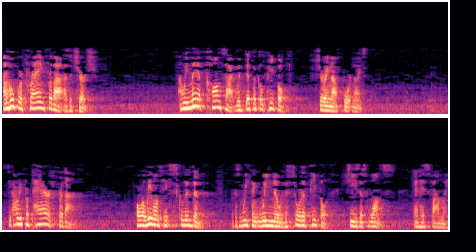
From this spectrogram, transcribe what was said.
And I hope we're praying for that as a church. And we may have contact with difficult people during that fortnight. See, are we prepared for that? Or will we want to exclude them because we think we know the sort of people Jesus wants in his family?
